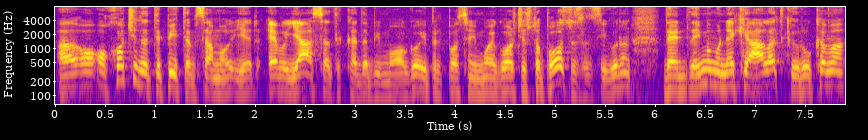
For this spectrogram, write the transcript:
A, o, o, hoću da te pitam samo, jer evo ja sad kada bi mogao i pretpostavljam i moje gošće, što posto sam siguran, da, je, da imamo neke alatke u rukama,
